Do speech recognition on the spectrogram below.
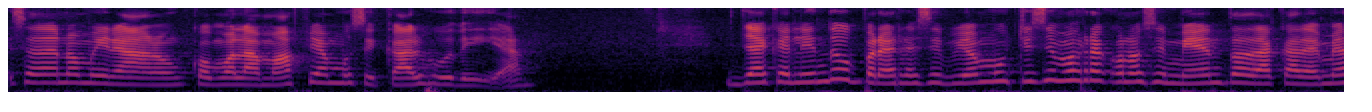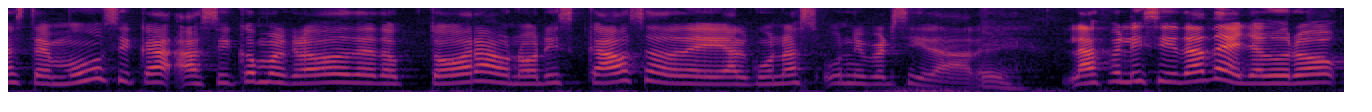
se denominaron como la mafia musical judía. Jacqueline Dupré recibió muchísimos reconocimientos de academias de música, así como el grado de doctora honoris causa de algunas universidades. Sí. La felicidad de ella duró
